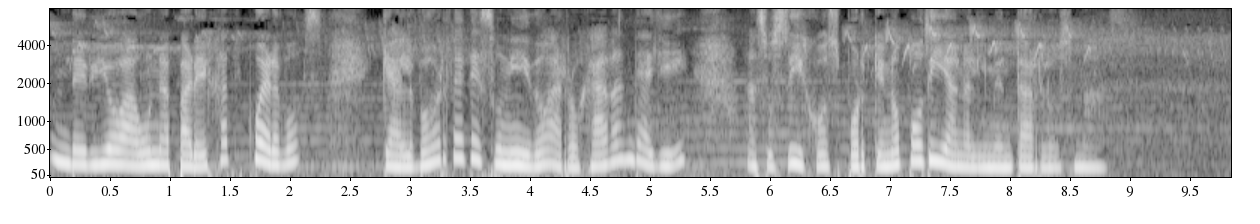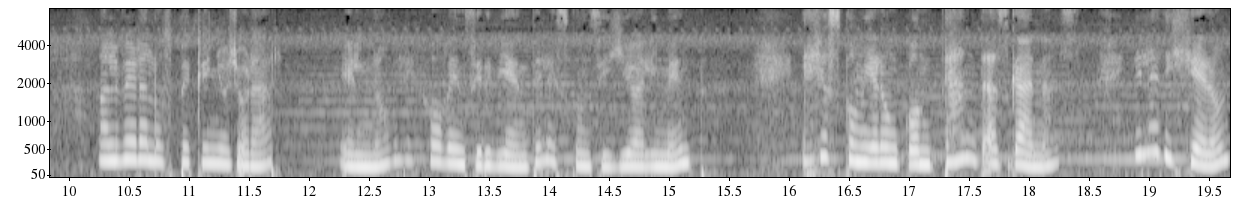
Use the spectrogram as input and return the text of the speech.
donde vio a una pareja de cuervos que al borde de su nido arrojaban de allí a sus hijos porque no podían alimentarlos más. Al ver a los pequeños llorar, el noble joven sirviente les consiguió alimento. Ellos comieron con tantas ganas y le dijeron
